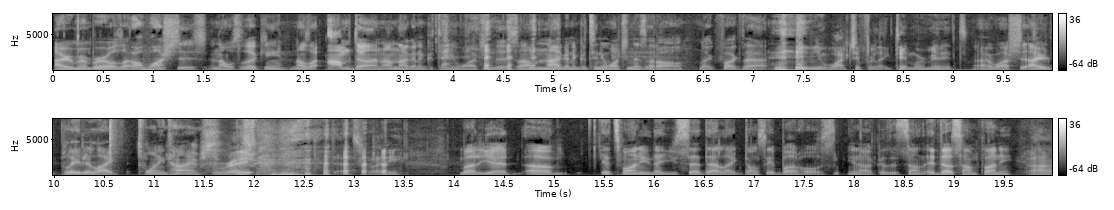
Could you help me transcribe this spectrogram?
I remember I was like, "Oh, watch this," and I was looking, and I was like, "I'm done. I'm not gonna continue watching this. I'm not gonna continue watching this at all. Like, fuck that." you watch it for like ten more minutes, I watched it. I played it like 20 times. right? That's funny. But yeah, um, it's funny that you said that. Like, don't say buttholes, you know, because it sounds it does sound funny. Uh huh.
